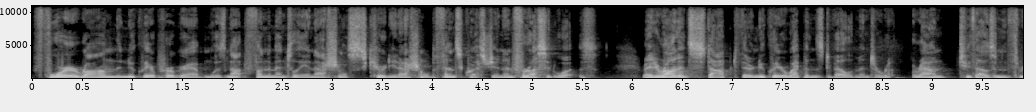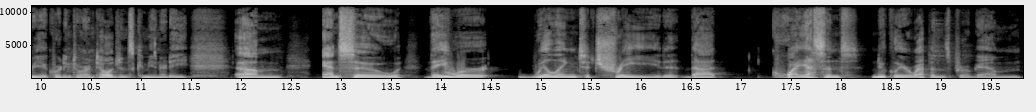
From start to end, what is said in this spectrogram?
for Iran, the nuclear program was not fundamentally a national security, national defense question. And for us, it was. Right? Iran had stopped their nuclear weapons development ar- around 2003, according to our intelligence community. Um, and so they were willing to trade that quiescent nuclear weapons program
